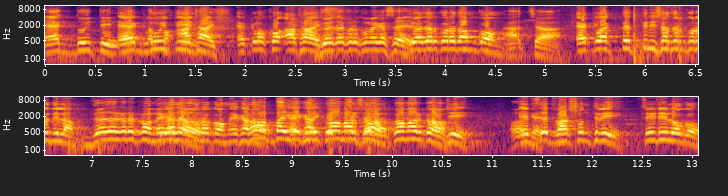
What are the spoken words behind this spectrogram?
এক দুই তিন এক দুই তিন। আঠাশ এক লক্ষ আঠাইশ। দুই হাজার করে কমে গেছে? দুই হাজার করে দাম কম। আচ্ছা। এক লাখ তেত্রিশ হাজার করে দিলাম। দুই হাজার করে কম এখানে হাজার করে কম এখানে সব বাইকে খালি কম আর কম কম আর কম। জি। FZ version three three D logo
